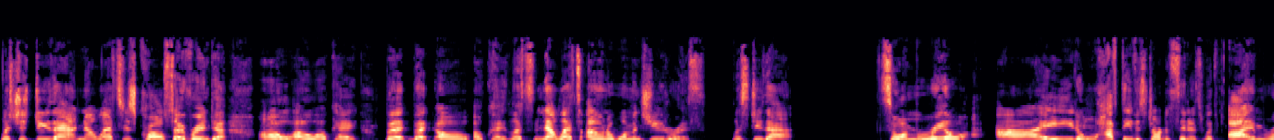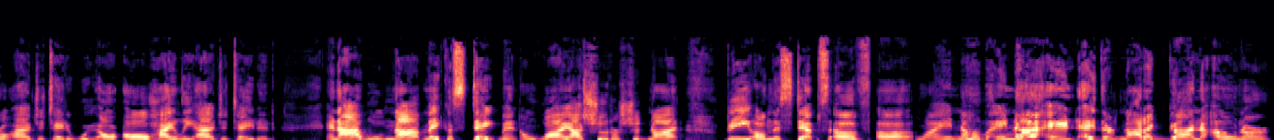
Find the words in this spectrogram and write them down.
Let's just do that. Now let's just cross over into, oh, oh, okay. But, but, oh, okay. Let's, now let's own a woman's uterus. Let's do that. So I'm real, I don't have to even start a sentence with I'm real agitated. We are all highly agitated. And I will not make a statement on why I should or should not be on the steps of, uh, why ain't no, ain't not, ain't, there's not a gun owner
